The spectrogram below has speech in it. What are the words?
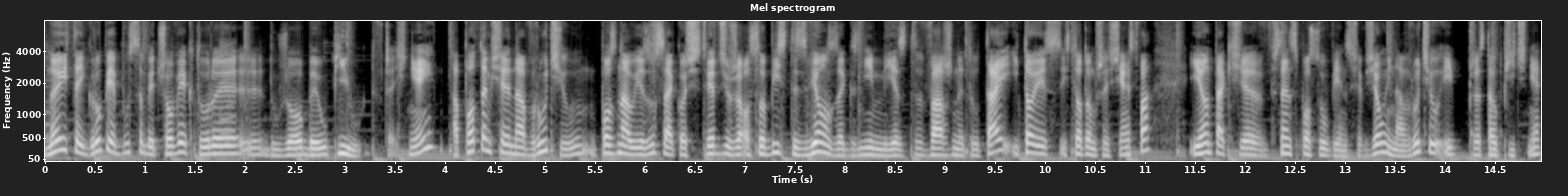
No i w tej grupie był sobie człowiek, który y, dużo był pił wcześniej, a potem się nawrócił, poznał Jezusa, jakoś stwierdził, że osobisty związek z nim jest ważny tutaj i to jest istotą chrześcijaństwa i on tak się w ten sposób więc się wziął i nawrócił i przestał pić, nie?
